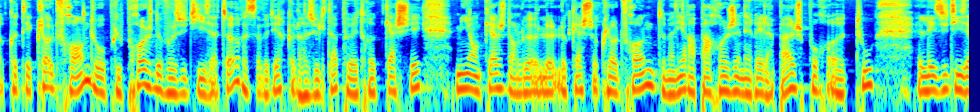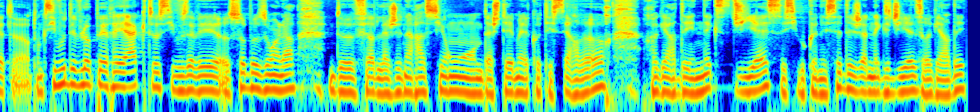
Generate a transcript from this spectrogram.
euh, côté CloudFront, au plus proche de vos utilisateurs, et ça veut dire que le résultat peut être caché, mis en cache dans le, cache CloudFront, de manière à pas régénérer la page pour euh, tous les utilisateurs. Donc si vous développez React, si vous avez euh, ce besoin-là de faire de la génération d'HTML côté serveur, regardez Next.js, et si vous connaissez déjà Next.js, regardez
